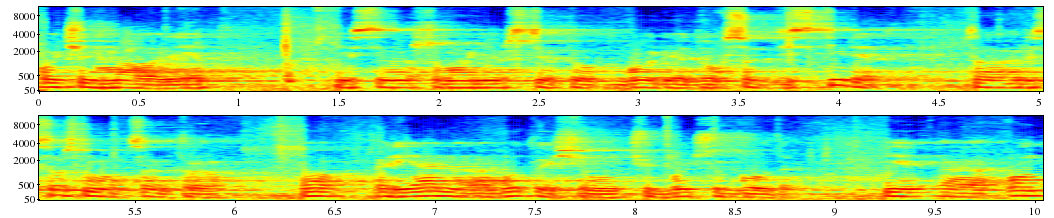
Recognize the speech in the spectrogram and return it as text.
очень мало лет. Если нашему университету более 210 лет, то ресурсному центру, ну, реально работающему чуть больше года. И э, он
